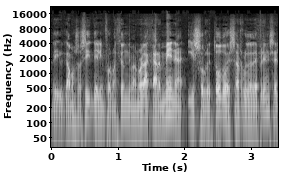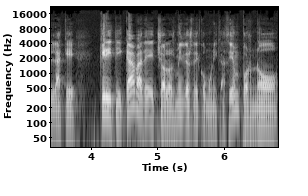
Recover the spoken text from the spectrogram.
digamos así de la información de Manuela Carmena y sobre todo esa rueda de prensa en la que criticaba de hecho a los medios de comunicación por no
